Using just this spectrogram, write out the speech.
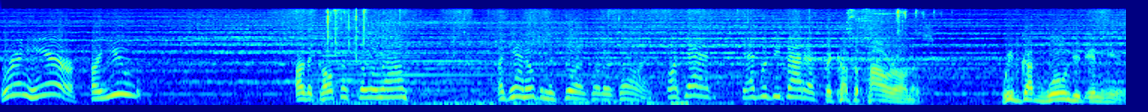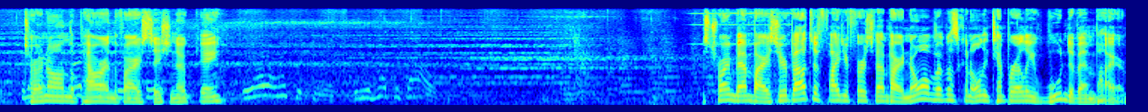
We're in here. Are you... Are the cultists still around? I can't open the door until they're gone. Or dead. Dead would be better. They cut the power on us. We've got wounded in here. Turn on the power in the fire station, okay? We all answer to it. Can you help us out? Destroying vampires. You're about to fight your first vampire. Normal weapons can only temporarily wound a vampire.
